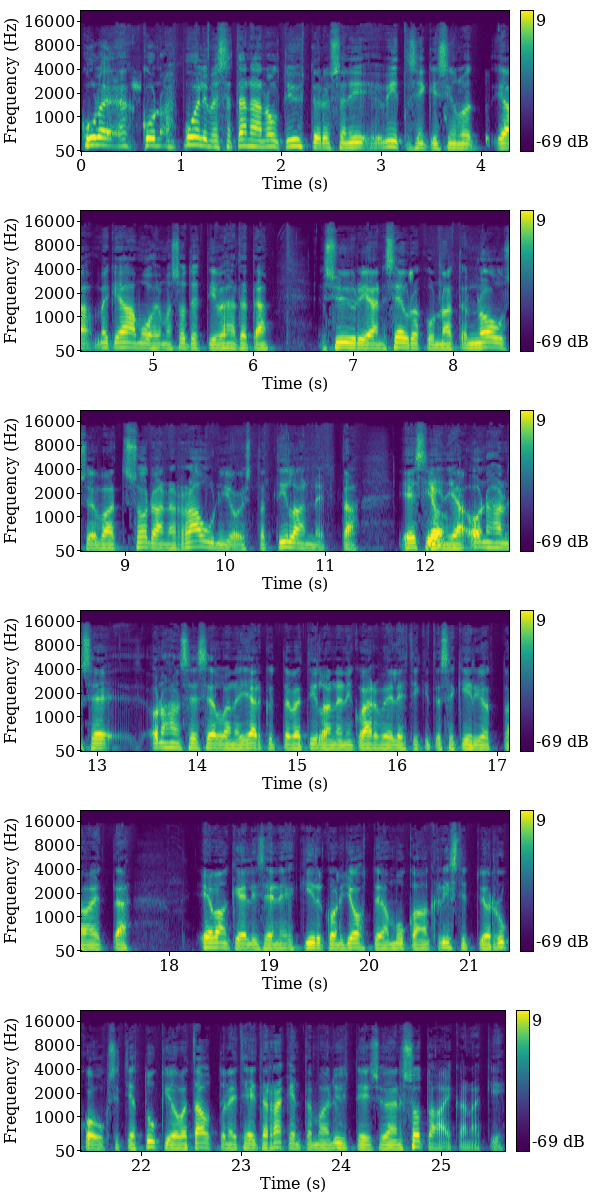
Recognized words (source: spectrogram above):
Kuule, kun puhelimessa tänään oltiin yhteydessä, niin viittasinkin sinulle, ja mekin aamuohjelmassa otettiin vähän tätä Syyrian seurakunnat nousevat sodan raunioista tilannetta esiin, Joo. ja onhan se, onhan se sellainen järkyttävä tilanne, niin kuin RV-lehtikin tässä kirjoittaa, että – evankelisen kirkon johtajan mukaan kristittyjen rukoukset ja tuki ovat auttaneet heitä rakentamaan yhteisöään sota-aikanakin.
